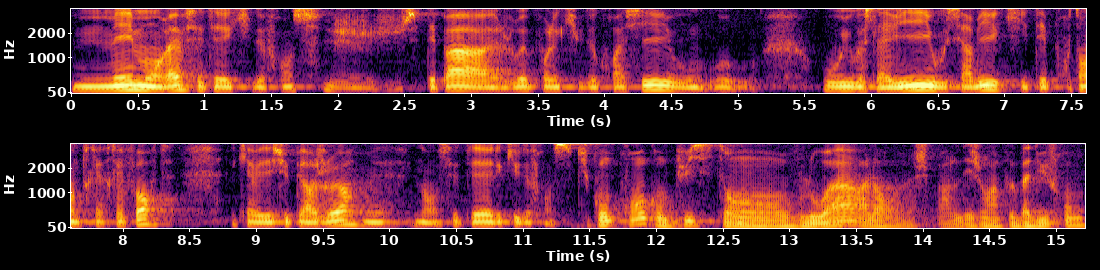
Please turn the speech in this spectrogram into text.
Mais mon rêve, c'était l'équipe de France. Je n'étais pas jouer pour l'équipe de Croatie ou, ou Yougoslavie ou Serbie, qui étaient pourtant très très fortes et qui avaient des super joueurs, non, c'était l'équipe de France. Tu comprends qu'on puisse t'en vouloir, alors je parle des gens un peu bas du front,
